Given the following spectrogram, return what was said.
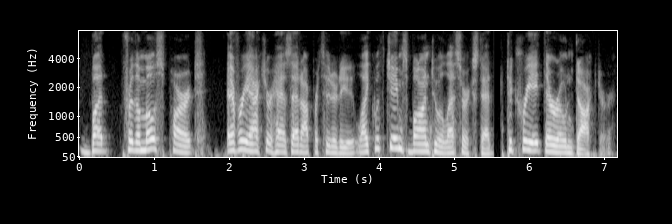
but for the most part, every actor has that opportunity, like with James Bond to a lesser extent, to create their own doctor.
